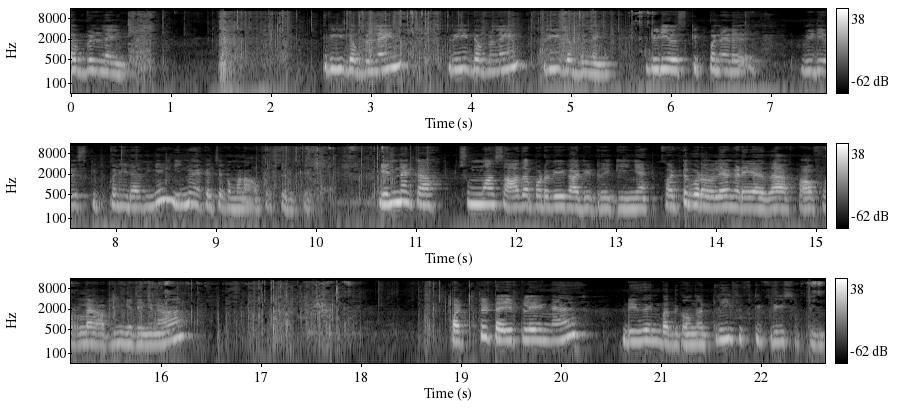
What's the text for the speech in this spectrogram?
double nine three double nine three double nine three double nine video skip பண்ணிடு வீடியோ ஸ்கிப் பண்ணிடாதீங்க. இன்னும் எக்கச்சக்கமான ஆஃபர்ஸ் இருக்கு. என்னக்கா? சும்மா சாதா புடவையே காட்டிட்டு இருக்கீங்க. பட்டு புடவைலாம் கிடையாதா? ஆஃபர்ல அப்படின்னு கேட்டீங்கன்னா பட்டு டைப்லேங்க டிசைன் பார்த்துக்கோங்க. Three fifty free shipping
